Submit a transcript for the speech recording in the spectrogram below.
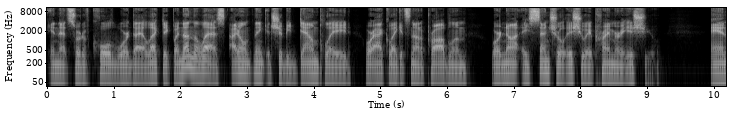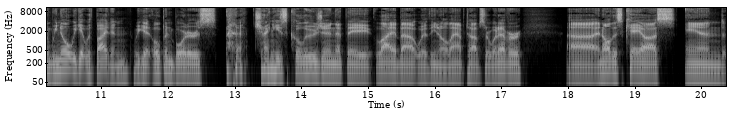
in that sort of Cold War dialectic. But nonetheless, I don't think it should be downplayed or act like it's not a problem or not a central issue, a primary issue. And we know what we get with Biden. We get open borders, Chinese collusion that they lie about with, you know, laptops or whatever, uh, and all this chaos and,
